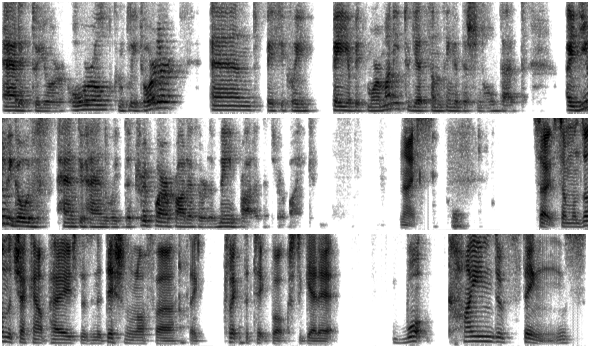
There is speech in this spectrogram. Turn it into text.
add it to your overall complete order and basically pay a bit more money to get something additional that ideally goes hand to hand with the tripwire product or the main product that you're buying. Nice. So someone's on the checkout page, there's an additional offer, they click the tick box to get it. What kind of things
